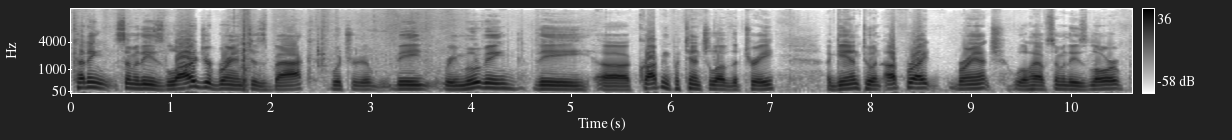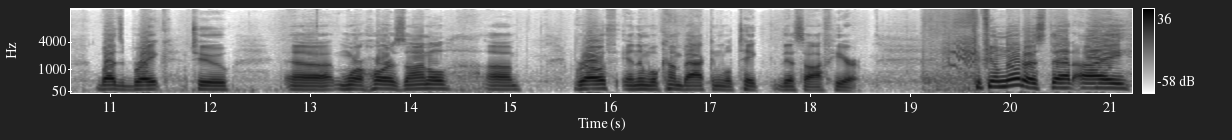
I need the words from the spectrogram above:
cutting some of these larger branches back, which will be removing the uh, cropping potential of the tree. Again, to an upright branch, we'll have some of these lower buds break to uh, more horizontal um, growth, and then we'll come back and we'll take this off here. If you'll notice that I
